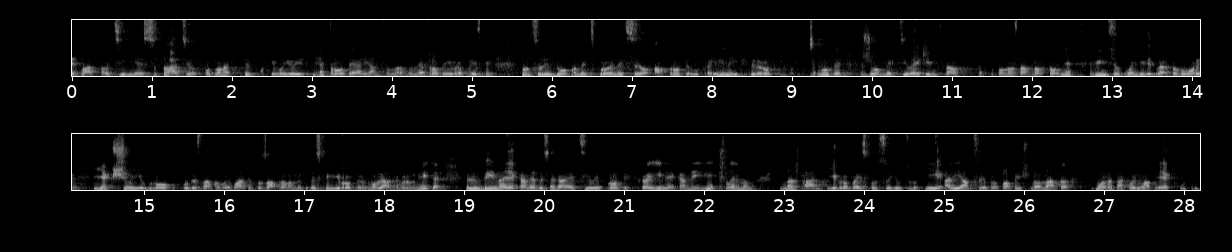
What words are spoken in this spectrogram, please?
неадекватно оцінює ситуацію. Вона 4 роки воює не проти альянсу НАТО, не проти європейських консолідованих збройних сил, а проти України і 4 роки може досягнути жодних цілей, які він став повномасштабного вторгнення. Він сьогодні відверто говорить: якщо Європа буде з нами воювати, то завтра нам не буде з ким Європі розмовляти. Ви розумієте? Людина, яка не досягає цілей проти країни, яка не є членом, на жаль, Європейського союзу і альянсу Євроатлантичного НАТО, може так воювати, як Путін.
